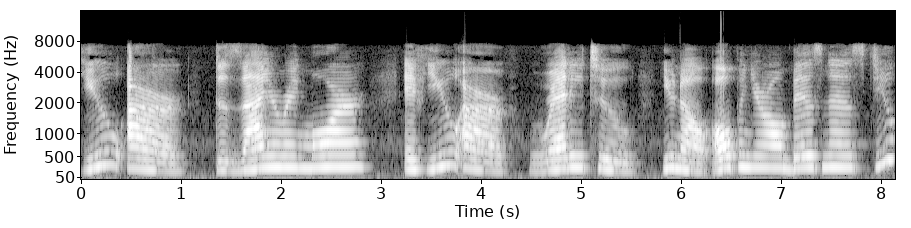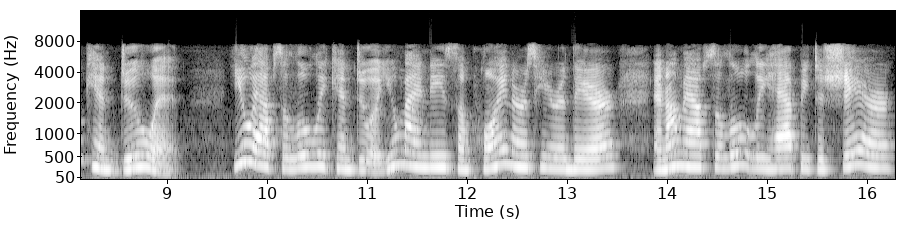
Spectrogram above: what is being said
you are desiring more, if you are ready to, you know, open your own business, you can do it. You absolutely can do it. You might need some pointers here and there, and I'm absolutely happy to share,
